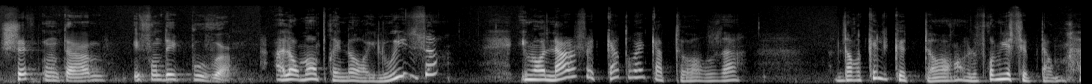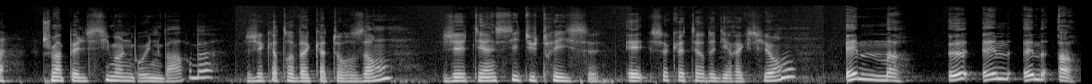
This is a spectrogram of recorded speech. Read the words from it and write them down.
chef comptable et fondé de pouvoir. Alors, mon prénom est Louise et mon âge est 94. Dans quelques temps, le 1er septembre. Je m'appelle Simone Brune-Barbe, j'ai 94 ans, j'ai été institutrice et secrétaire de direction. Emma. E-M-M-A.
